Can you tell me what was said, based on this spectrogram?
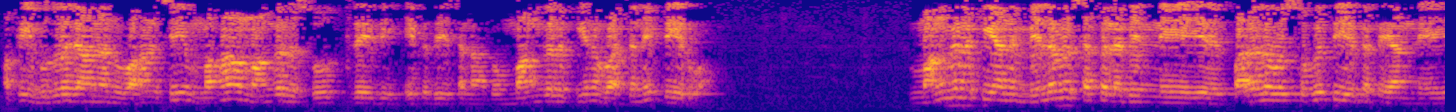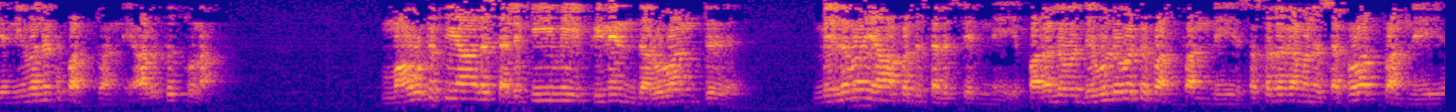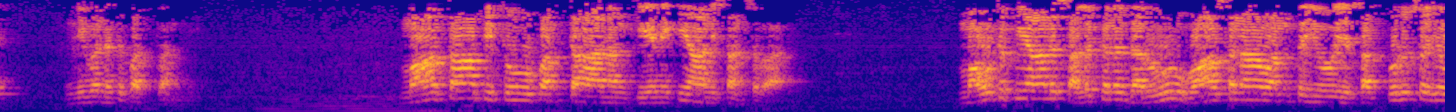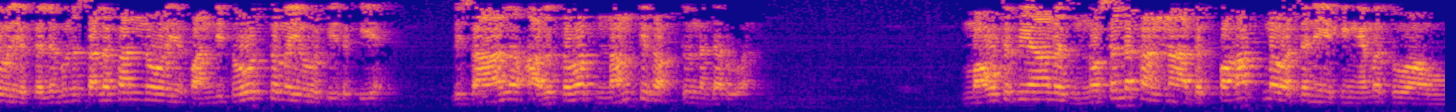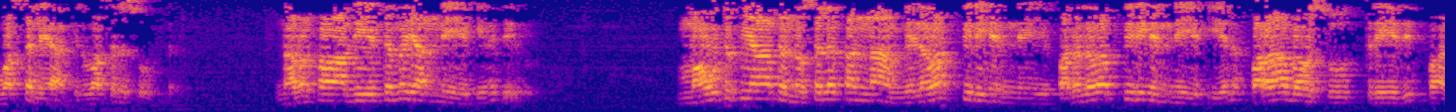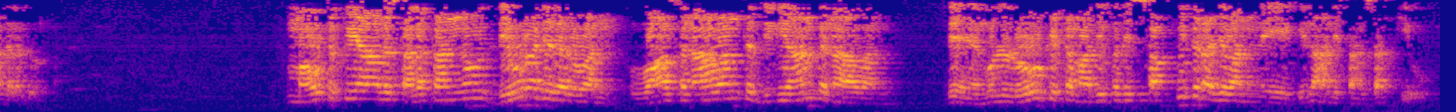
අපේ බුදුරජාණන් වහන්සේ මහා මංගල සූත්‍රයේදී ඒක දේශනා කරන මංගල කියන වචනේ තේරුවා. මංගල කියන්නේ මෙලව සැප ලැබෙන්නේ පරලොව සුගතියකට යන්නේ නිවනට පත්වන්නේ අර්ථ තුනක්. මෞත පියාල සැලකීමේ පිනෙන් දරුවන්ට මෙලව යාපත සැලසෙන්නේ පරලොව දෙව්ලොවට පත්වන්නේ සසර ගමන සැපවත් වන්නේ නිවනට පත්වන්නේ මාතා පිතෝපත්තානං කියන එකේ ආනිසංසවාද මෞත පියාල සලකන දරුවෝ වාසනාවන්තයෝය සත්පුරුෂයෝය කළගුණ සලකන්නෝය පඬිතෝත්තමයෝ කියලා කිය. විශාල අර්ථවත් නම් ටිකක් දුන්න දරුවන්. මෞත පියාල නොසලකන්නාද පහත්ම වචනයකින් එමතුවා වසලයා කියලා වසල සූත්‍ර. නරකාදීටම යන්නේ කියන දේ. මෞත පියාට නොසලකන්නා මෙලවක් පිරිහෙන්නේ පරලොවක් පිරිහෙන්නේ කියලා පරාභව සූත්‍රයේදී පහදලා දුන්නා. මෞත පියාල සලකන්නෝ දෙව් රජ දරුවන් වාසනාවන්ත දිව්‍යාංගනාවන් මුළු ලෝකෙටම අධිපති සක්විත රජවන්නේ කියලා අනිසංසක් කිව්වා.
